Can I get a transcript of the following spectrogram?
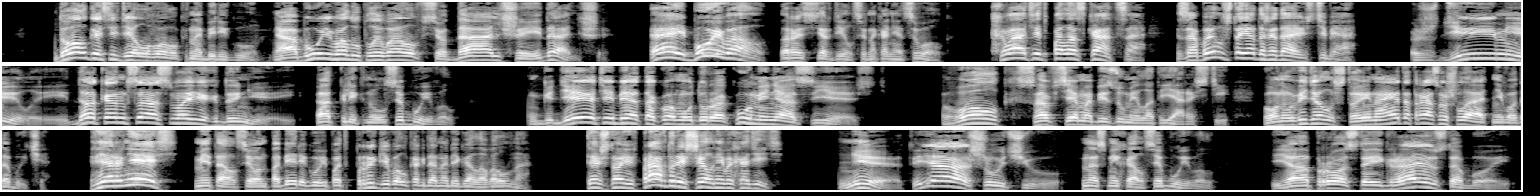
Долго сидел волк на берегу, а буйвол уплывал все дальше и дальше. «Эй, буйвол!» — рассердился, наконец, волк. «Хватит полоскаться! Забыл, что я дожидаюсь тебя?» «Жди, милый, до конца своих дней», — откликнулся буйвол. «Где тебе, такому дураку, меня съесть?» Волк совсем обезумел от ярости — он увидел, что и на этот раз ушла от него добыча. «Вернись!» — метался он по берегу и подпрыгивал, когда набегала волна. «Ты что, и вправду решил не выходить?» «Нет, я шучу», — насмехался Буйвол. «Я просто играю с тобой».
